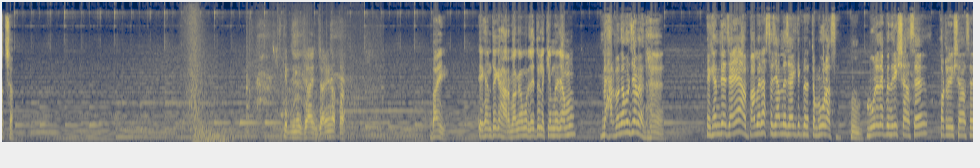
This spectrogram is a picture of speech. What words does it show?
আচ্ছা। কেমনে যাই জানি না তো। ভাই এখান থেকে হারবাঙ্গা মোড় যাইতে হলে কেমনে যাব হারভাঙ্গা মোড় যাবেন? হ্যাঁ। এখান দিয়ে যাই বামের রাস্তা যে সামনে যাই দেখবেন একটা মোড় আছে। হুম। মোড়ে দেখবেন রিক্সা আছে অটো রিক্সা আছে।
